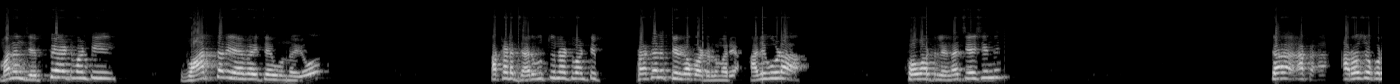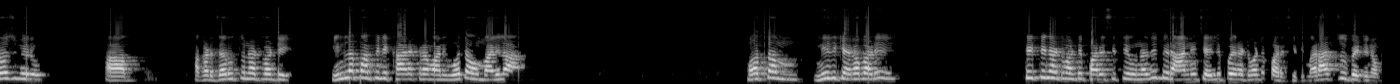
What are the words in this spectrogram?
మనం చెప్పేటువంటి వార్తలు ఏవైతే ఉన్నాయో అక్కడ జరుగుతున్నటువంటి ప్రజలు తిరగబడ్డరు. మరి అది కూడా కోవట్లేనా చేసింది? ఆ రోజు ఒకరోజు మీరు అక్కడ జరుగుతున్నటువంటి ఇండ్ల పంపిణీ కార్యక్రమానికి పోతే ఓ మహిళ మొత్తం మీదికి ఎగబడి తిట్టినటువంటి పరిస్థితి ఉన్నది. మీరు ఆ నుంచి వెళ్ళిపోయినటువంటి పరిస్థితి. మరి అది చూపెట్టినాం.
